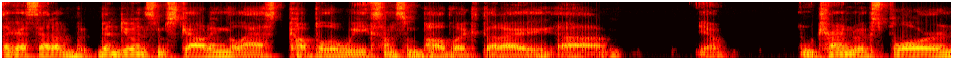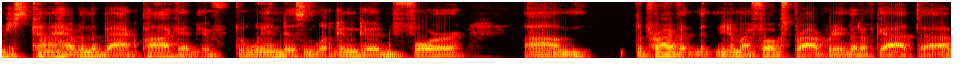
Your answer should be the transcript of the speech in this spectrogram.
like I said, I've been doing some scouting the last couple of weeks on some public that I, uh, you know, I'm trying to explore and just kind of have in the back pocket if the wind isn't looking good for. Um, the private, you know, my folks' property that I've got, uh,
